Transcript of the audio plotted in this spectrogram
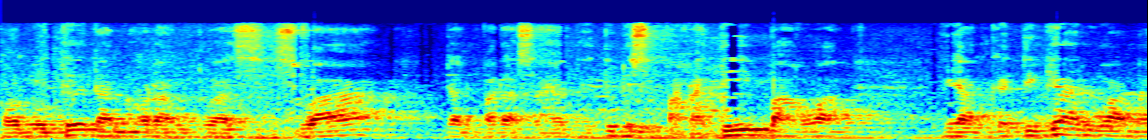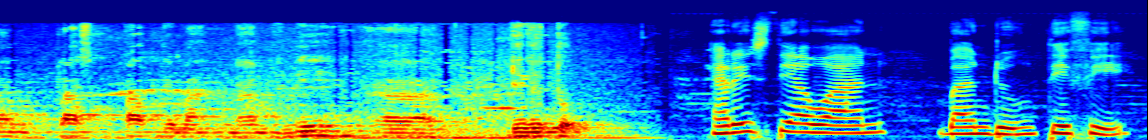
komite dan orang tua siswa dan pada saat itu disepakati bahwa yang ketiga ruangan kelas 4, 5, 6 ini uh, ditutup. Heri Setiawan, Bandung TV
